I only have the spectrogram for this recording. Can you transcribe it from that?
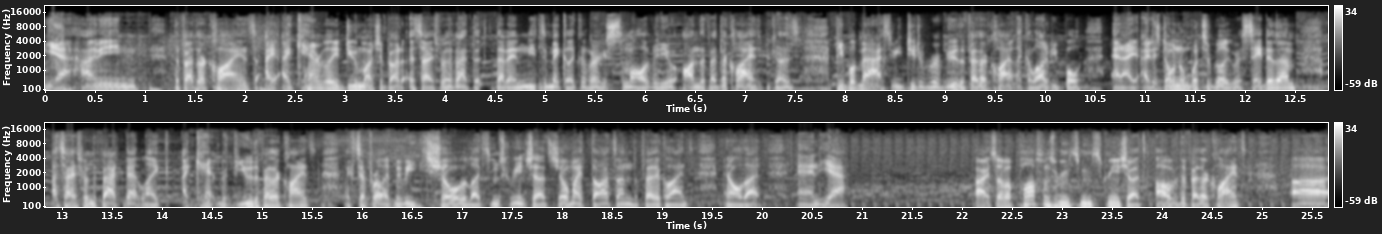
yeah, I mean, the Feather clients, I, I can't really do much about it aside from the fact that, that I need to make like a very small video on the Feather clients because people have been asking me to, to review the Feather client, like a lot of people, and I, I just don't know what to really say to them aside from the fact that like I can't review the Feather clients except for like maybe show like some screenshots, show my thoughts on the Feather clients and all that. And yeah. Alright, so I've pulled some, some screenshots of the Feather clients, uh,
